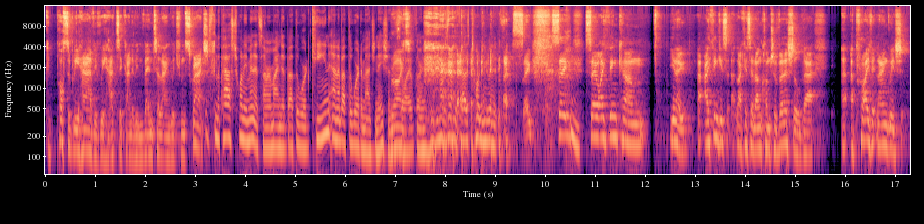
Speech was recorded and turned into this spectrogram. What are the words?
could possibly have if we had to kind of invent a language language from scratch. in the past 20 minutes, I'm reminded about the word keen and about the word imagination. Right. So I've learned in the past 20 minutes. Right. So, so, so I think, um, you know, I think it's, like I said, uncontroversial that a, a private language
